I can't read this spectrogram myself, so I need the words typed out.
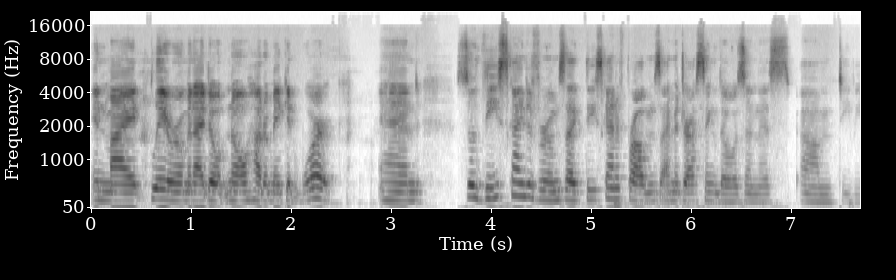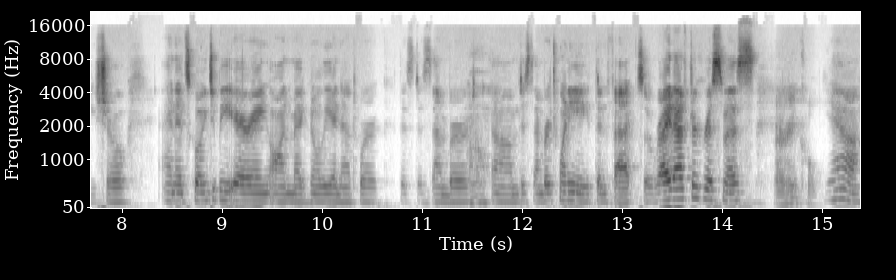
in my playroom and i don't know how to make it work and so these kind of rooms like these kind of problems i'm addressing those in this um, tv show and it's going to be airing on magnolia network this december um, december 28th in fact so right after christmas Very cool. yeah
